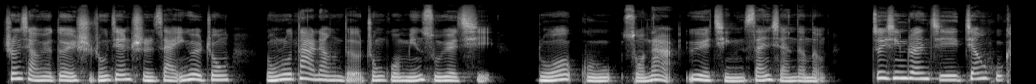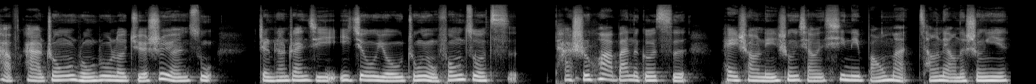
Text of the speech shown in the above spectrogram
声响乐队始终坚持在音乐中融入大量的中国民俗乐器，锣鼓唢呐、乐琴、三弦等等。最新专辑《江湖卡夫卡》中融入了爵士元素，整张专辑依旧由钟永峰作词，他诗画般的歌词。配上林生祥细腻饱满、苍凉的声音，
